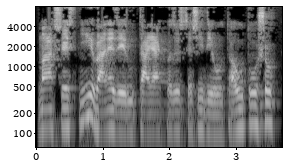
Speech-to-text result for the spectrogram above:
Másrészt nyilván ezért utálják az összes idióta autósok,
